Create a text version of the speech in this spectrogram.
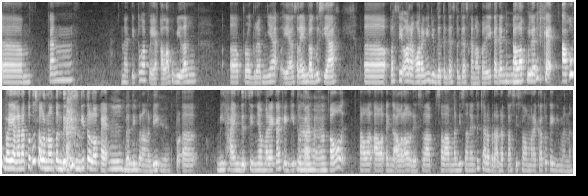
Em, kan net itu apa ya? Kalau aku bilang eh, programnya ya selain bagus ya eh, pasti orang-orangnya juga tegas-tegas kan apalagi kadang kalau aku lihat kayak aku bayangan aku tuh selalu nonton The Is gitu loh kayak berarti kurang lebih per- eh, behind the scene-nya mereka kayak gitu kan. Kamu awal-awal eh enggak awal-awal deh selama, selama di sana itu cara beradaptasi sama mereka tuh kayak gimana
